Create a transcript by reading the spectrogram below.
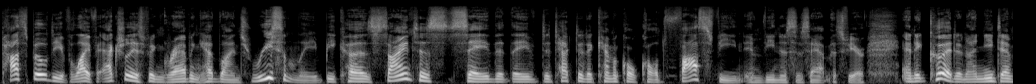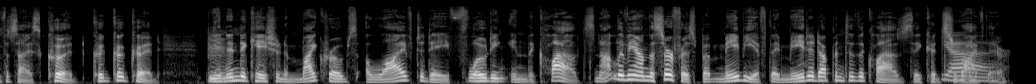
possibility of life actually has been grabbing headlines recently because scientists say that they've detected a chemical called phosphine in Venus's atmosphere. And it could, and I need to emphasize, could, could, could, could be an hmm. indication of microbes alive today floating in the clouds, not living on the surface, but maybe if they made it up into the clouds, they could survive there.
